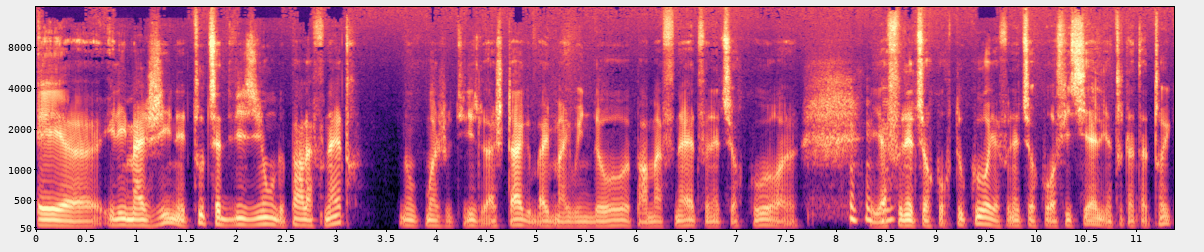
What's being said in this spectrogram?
Et euh, il imagine et toute cette vision de par la fenêtre. Donc moi j'utilise le hashtag by my window, par ma fenêtre, fenêtre sur cour. Euh, il y a fenêtre sur cour tout court, il y a fenêtre sur cour officielle, il y a tout un tas de trucs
